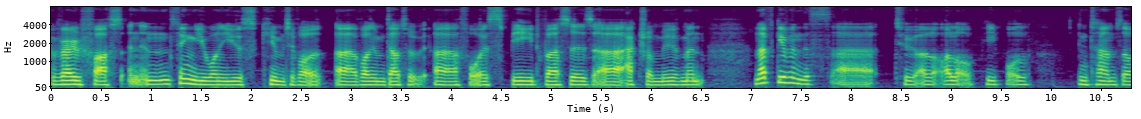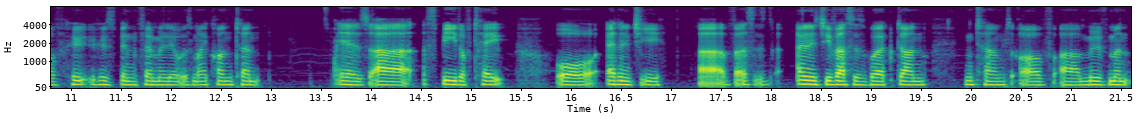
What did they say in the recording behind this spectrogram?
very fast and, and the thing you want to use cumulative uh, volume delta uh, for is speed versus uh, actual movement and I've given this uh, to a, a lot of people in terms of who, who's been familiar with my content is uh, speed of tape or energy uh, versus energy versus work done in terms of uh, movement.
